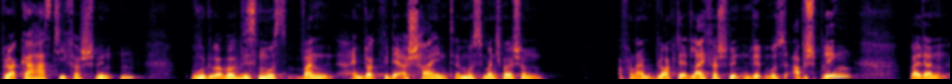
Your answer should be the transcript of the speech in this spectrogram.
Blöcke hast, die verschwinden, wo du aber wissen musst, wann ein Block wieder erscheint. Dann musst du manchmal schon von einem Block, der gleich verschwinden wird, musst du abspringen, weil dann,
